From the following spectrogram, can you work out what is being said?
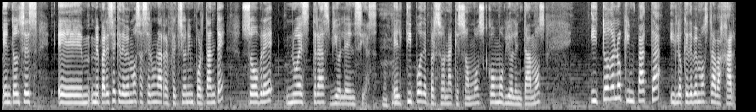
Entonces, eh, me parece que debemos hacer una reflexión importante sobre nuestras violencias, el tipo de persona que somos, cómo violentamos y todo lo que impacta y lo que debemos trabajar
